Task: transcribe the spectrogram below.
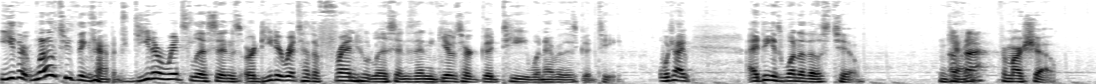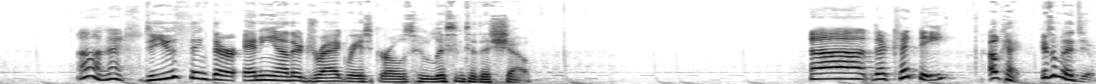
either, one of two things happens. Dida Ritz listens, or Dida Ritz has a friend who listens and gives her good tea whenever there's good tea. Which I, I think it's one of those two. Okay. Okay. From our show. Oh, nice. Do you think there are any other drag race girls who listen to this show? Uh, there could be. Okay, here's what I'm gonna do.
